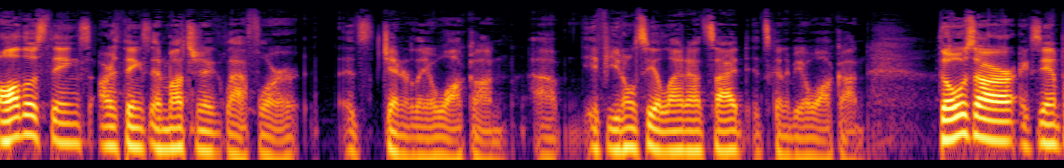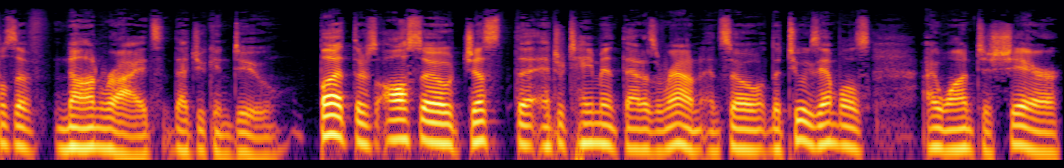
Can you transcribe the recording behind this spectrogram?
all those things are things, and Monsters Inc. Laugh Floor, it's generally a walk on. Uh, if you don't see a line outside, it's going to be a walk on. Those are examples of non rides that you can do, but there's also just the entertainment that is around. And so the two examples I want to share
